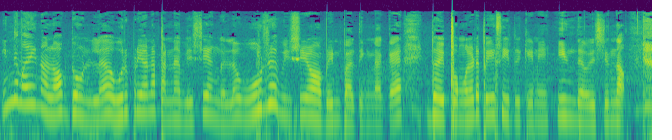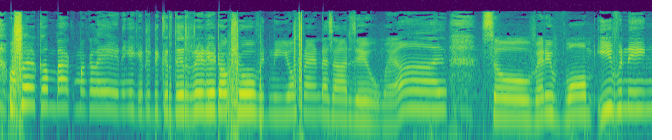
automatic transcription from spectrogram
இந்த மாதிரி நான் லாக்டவுனில் உருப்படியான பண்ண விஷயங்களில் ஒரு விஷயம் அப்படின்னு பார்த்தீங்கன்னாக்க இதோ இப்போ உங்களோட பேசிகிட்டு இருக்கேனே இந்த விஷயந்தான் வெல்கம் பேக் மக்களே. நீங்கள் கேட்டுட்டு இருக்கிறது radio talk show with me your friend as RJ Umaiyal so very warm evening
